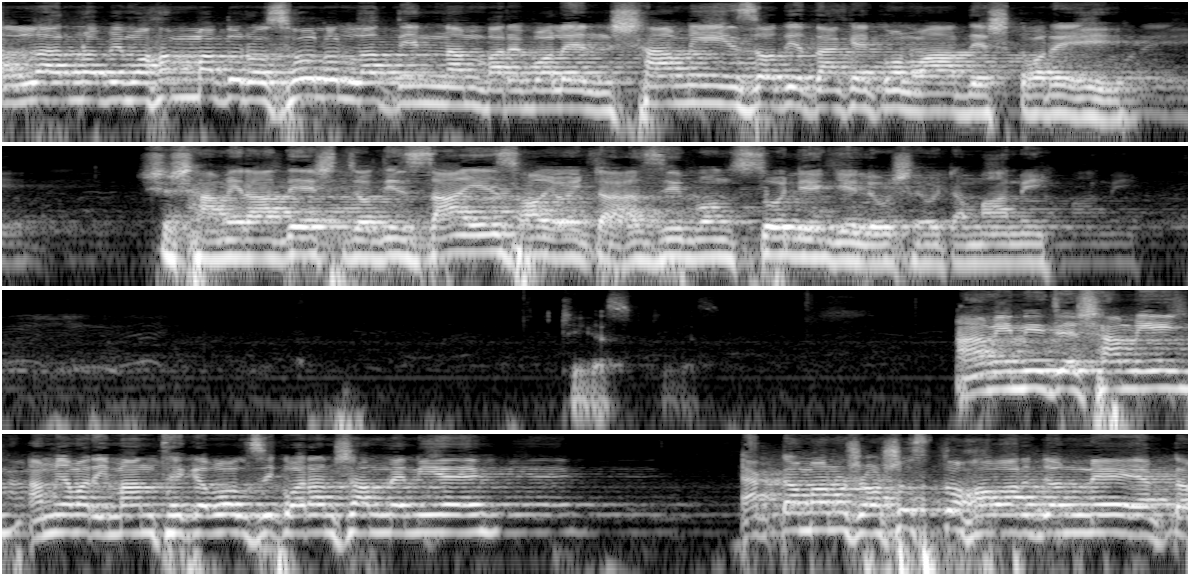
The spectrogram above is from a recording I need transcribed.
আল্লাহর নবী মোহাম্মদ রসুল্লাহ তিন নাম্বারে বলেন, স্বামী যদি তাকে কোনো আদেশ করে, সে স্বামীর আদেশ যদি জায়েজ হয়, ওইটা জীবন চলে গেলেও সে ওইটা মানে। ঠিক আছে। আমি নিজে স্বামী, আমি আমার ইমান থেকে বলছি কোরআন সামনে নিয়ে। একটা মানুষ অসুস্থ হওয়ার জন্য, একটা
